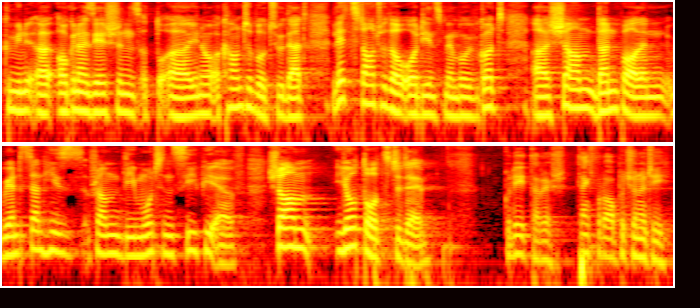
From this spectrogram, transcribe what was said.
communi- uh, organizations, uh, you know, accountable to that? Let's start with our audience member. We've got uh, Sham Dunpal, and we understand he's from the Moorton CPF. Sham, your thoughts today? Good day, Taresh. Thanks for the opportunity.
